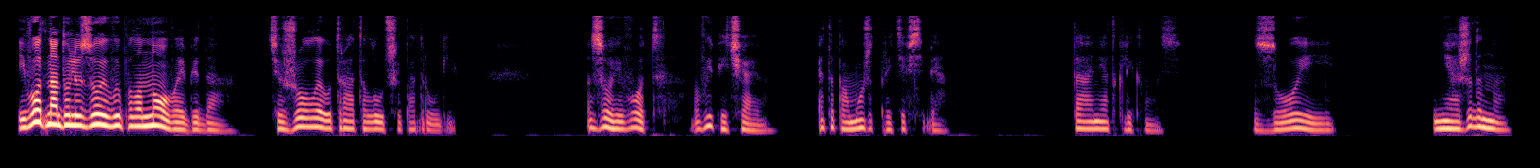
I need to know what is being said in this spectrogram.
И вот на долю Зои выпала новая беда — тяжелая утрата лучшей подруги. «Зои, вот, выпей чаю. Это поможет прийти в себя». Та не откликнулась. Зои. Неожиданно,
